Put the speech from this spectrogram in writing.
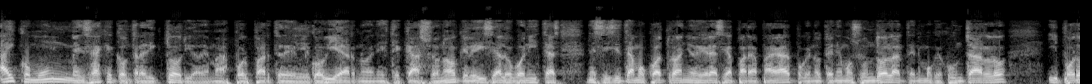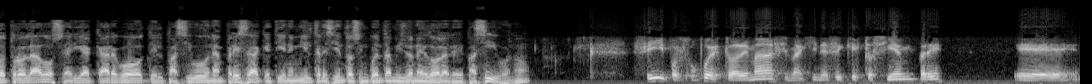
Hay como un mensaje contradictorio, además, por parte del gobierno en este caso, ¿no? Que le dice a los bonistas, necesitamos cuatro años de gracia para pagar porque no tenemos un dólar, tenemos que juntarlo. Y por otro lado, se haría cargo del pasivo de una empresa que tiene 1.350 millones de dólares de pasivo, ¿no? Sí, por supuesto. Además, imagínese que esto siempre eh,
